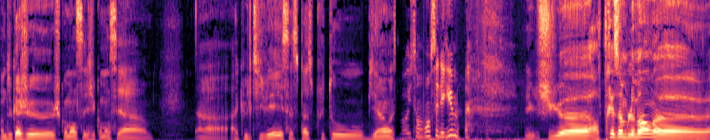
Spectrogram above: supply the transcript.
En tout cas, je, commence, j'ai commencé à, à, cultiver et ça se passe plutôt bien. Bon, ils sont bons ces légumes? Je suis euh, très humblement. Euh,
